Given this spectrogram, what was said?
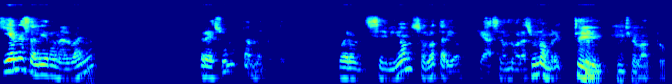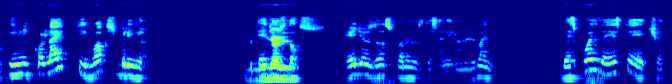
¿Quiénes salieron al baño? Presuntamente fueron Semyon Solotario, que hace honor a su nombre, Sí, pinche vato. y Nikolai Tivox Brignol. Ellos el- dos. Ellos dos fueron los que salieron al baño. Después de este hecho,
